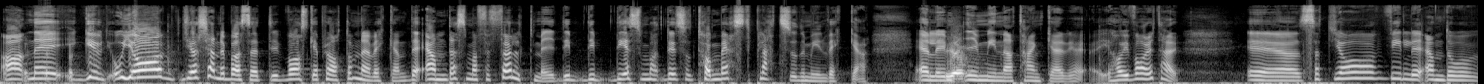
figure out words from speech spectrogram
ja, nej, gud. Och jag, jag kände bara så att vad ska jag prata om den här veckan? Det enda som har förföljt mig, det, det, det, som, det som tar mest plats under min vecka, eller ja. i mina tankar, har ju varit här. Eh, så att jag vill ändå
